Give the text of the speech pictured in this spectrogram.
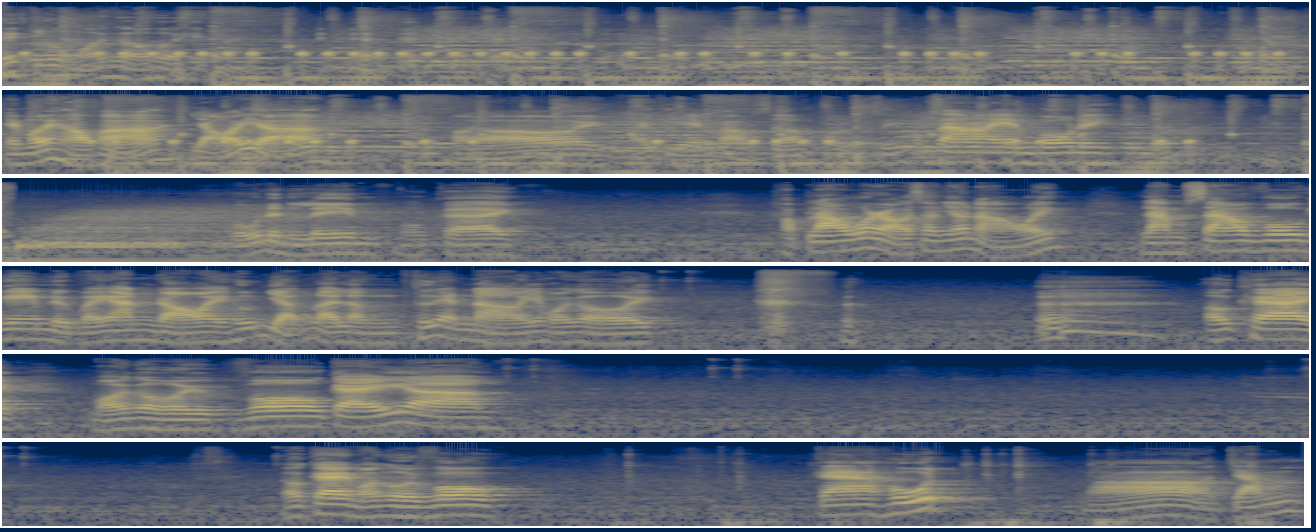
Biết luôn mọi người. Em mới học hả? Giỏi vậy? Trời ơi phải chi em vào sớm hơn một xíu. Không sao đâu em vô đi. Vũ đình liêm ok. Học lâu quá rồi sao nhớ nổi? Làm sao vô game được vậy anh? Rồi hướng dẫn lại lần thứ n nha mọi người. Ok mọi người vô cái uh, ok, mọi người vô. Kahoot hút. Đó, chấm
